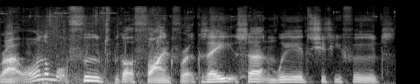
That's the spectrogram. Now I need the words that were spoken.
Right, well, I wonder what foods we got to find for it, because they eat certain weird, shitty foods.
